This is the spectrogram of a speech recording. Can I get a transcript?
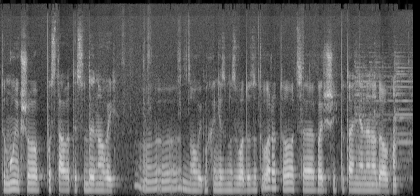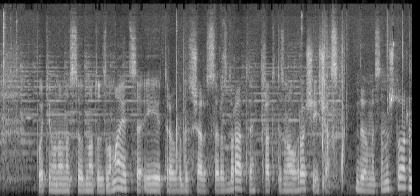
Тому, якщо поставити сюди новий, е, новий механізм зводу затвору, то це вирішить питання ненадовго. Потім воно в нас все одно тут зламається і треба буде ще раз все розбирати, тратити знову гроші і час. Дивимося на штори.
